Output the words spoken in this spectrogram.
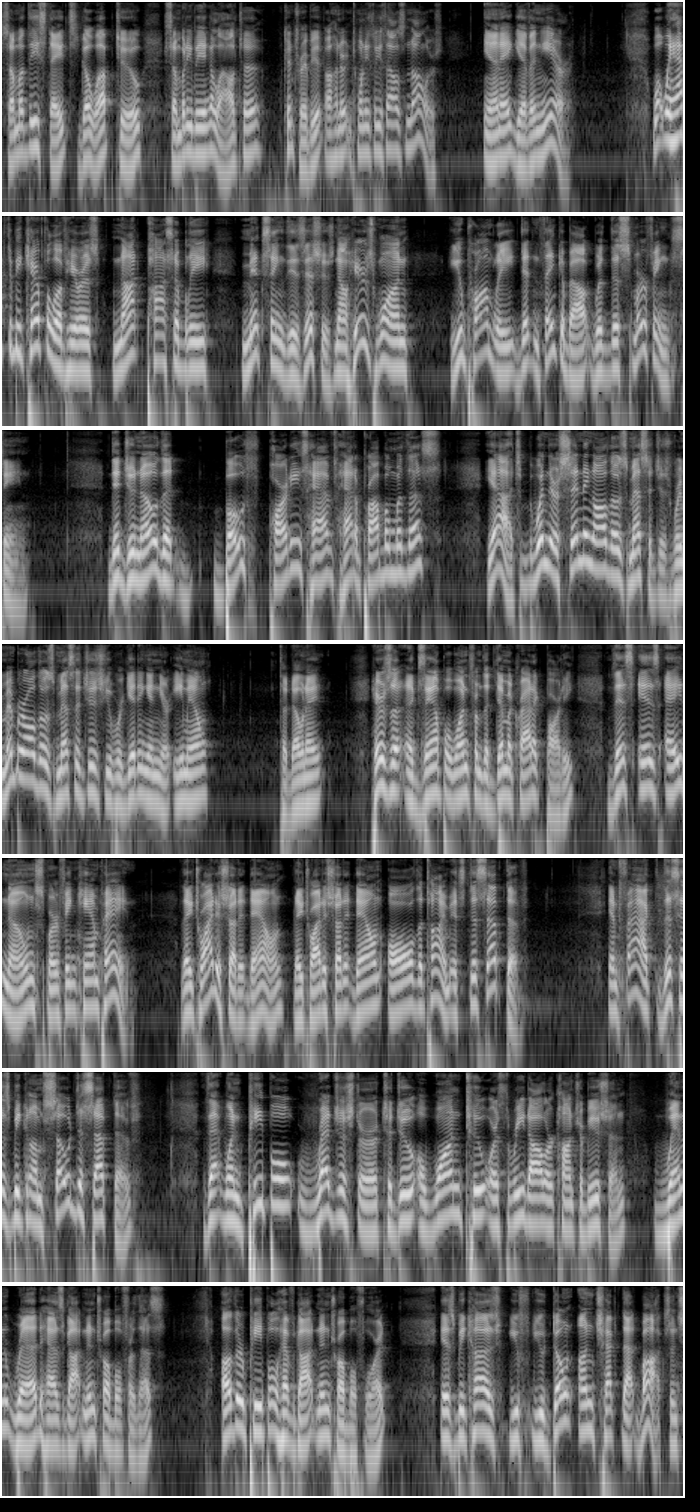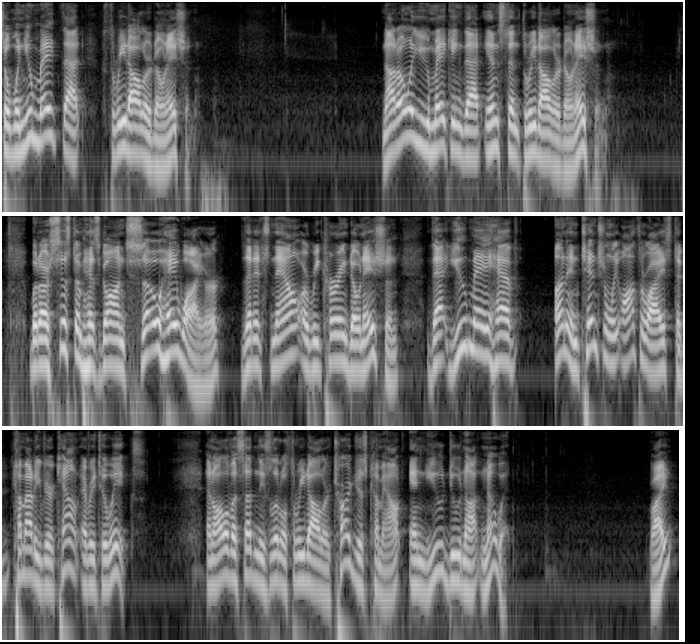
Some of these states go up to somebody being allowed to contribute $123,000 in a given year. What we have to be careful of here is not possibly mixing these issues. Now, here's one you probably didn't think about with this smurfing scene. Did you know that both parties have had a problem with this? Yeah, it's when they're sending all those messages. Remember all those messages you were getting in your email to donate? Here's an example one from the Democratic Party. This is a known smurfing campaign. They try to shut it down. They try to shut it down all the time. It's deceptive. In fact, this has become so deceptive that when people register to do a one, two, or three dollar contribution, WinRed has gotten in trouble for this, other people have gotten in trouble for it, is because you you don't uncheck that box. And so when you make that three dollar donation, not only are you making that instant $3 donation, but our system has gone so haywire that it's now a recurring donation that you may have unintentionally authorized to come out of your account every two weeks. And all of a sudden, these little $3 charges come out and you do not know it. Right?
